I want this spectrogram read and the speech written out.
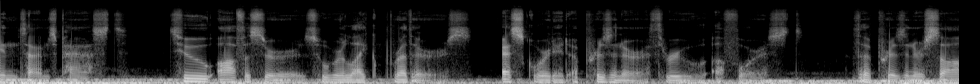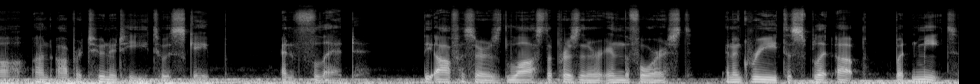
In times past, two officers who were like brothers escorted a prisoner through a forest. The prisoner saw an opportunity to escape and fled. The officers lost the prisoner in the forest and agreed to split up but meet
